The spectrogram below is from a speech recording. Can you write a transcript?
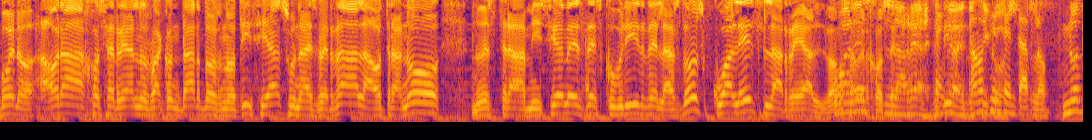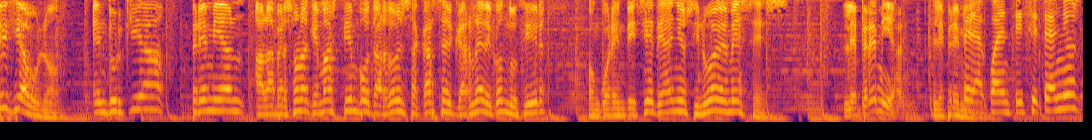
Bueno, ahora José Real nos va a contar dos noticias. Una es verdad, la otra no. Nuestra misión es descubrir de las dos cuál es la real. Vamos a ¿Cuál ver, es José. La real, efectivamente, vamos a intentarlo. Noticia 1. En Turquía premian a la persona que más tiempo tardó en sacarse el carnet de conducir con 47 años y 9 meses. ¿Le premian? Le premian. Espera, 47 años.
